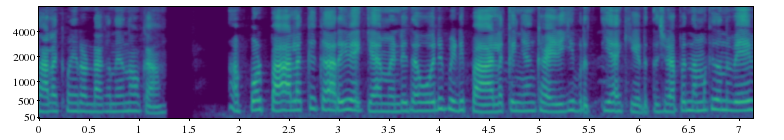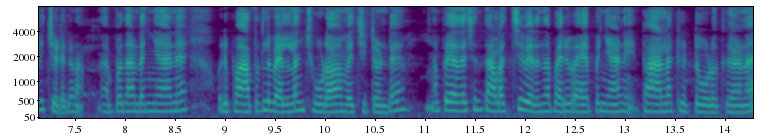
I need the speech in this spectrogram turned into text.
പാലക് പനീർ ഉണ്ടാക്കുന്നതെന്ന് നോക്കാം. അപ്പോൾ പാലക്ക് കറി വെക്കാൻ വേണ്ടി ദാ ഒരു പിടി പാലക്ക് ഞാൻ കഴുകി വൃത്തിയാക്കി എടുത്തു അപ്പോൾ നമുക്കിതൊന്ന് വേവിച്ചെടുക്കണം. അപ്പോൾ അതാണ്ട് ഞാൻ ഒരു പാത്രത്തിൽ വെള്ളം ചൂടാവാൻ വെച്ചിട്ടുണ്ട്. അപ്പോൾ ഏകദേശം തിളച്ച് വരുന്ന പരുവായപ്പോൾ ഞാൻ പാലക്ക് ഇട്ട് കൊടുക്കുകയാണ്.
